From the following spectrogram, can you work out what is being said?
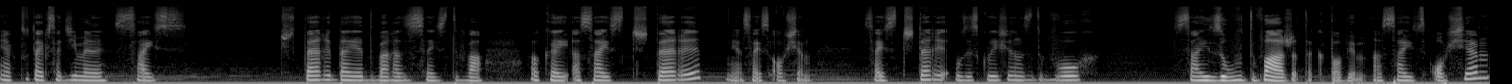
Jak tutaj wsadzimy size 4 daje 2 razy size 2. Ok, a size 4, nie, size 8. Size 4 uzyskuje się z dwóch size'ów 2, że tak powiem, a size 8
